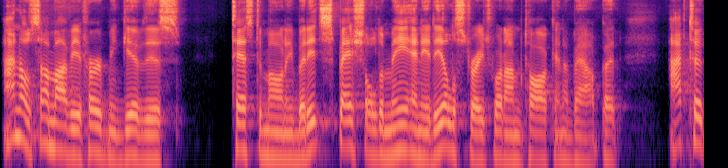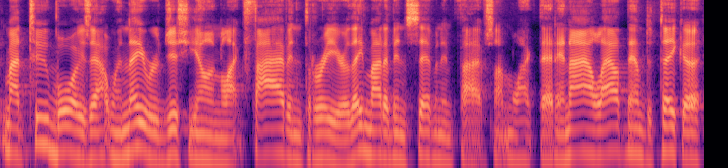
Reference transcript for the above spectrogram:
I know some of you have heard me give this testimony, but it's special to me and it illustrates what I'm talking about. But I took my two boys out when they were just young, like five and three, or they might have been seven and five, something like that. And I allowed them to take a,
